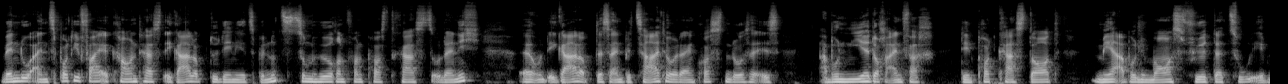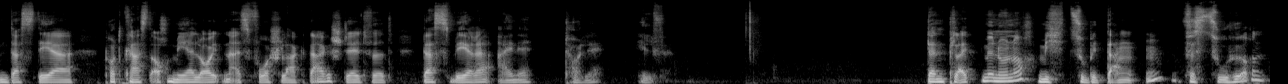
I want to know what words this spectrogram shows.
wenn du einen Spotify-Account hast, egal ob du den jetzt benutzt zum Hören von Podcasts oder nicht, äh, und egal ob das ein bezahlter oder ein kostenloser ist, abonniere doch einfach den Podcast dort mehr Abonnements führt dazu eben, dass der Podcast auch mehr Leuten als Vorschlag dargestellt wird. Das wäre eine tolle Hilfe. Dann bleibt mir nur noch, mich zu bedanken fürs Zuhören.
